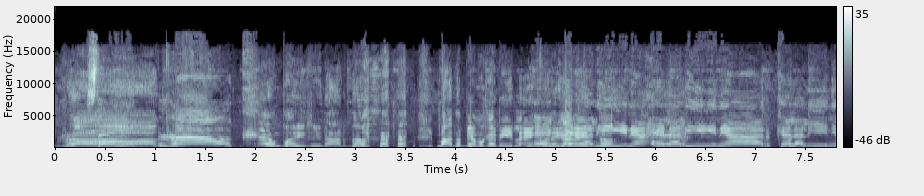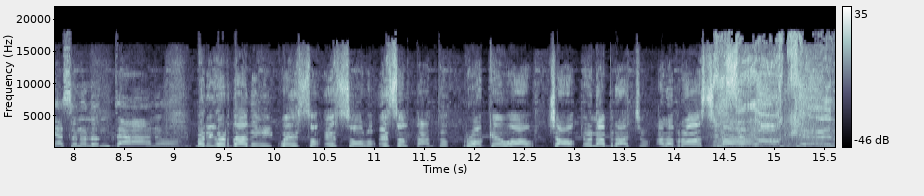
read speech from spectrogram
rock! Stay rock! È un po' in ritardo, ma dobbiamo capirla, è in È collegamento. la linea, è la linea, Ark, è la linea, sono lontano. Ma ricordatevi, questo è solo e soltanto Rock e Wow. Ciao e un abbraccio, alla prossima! Rock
